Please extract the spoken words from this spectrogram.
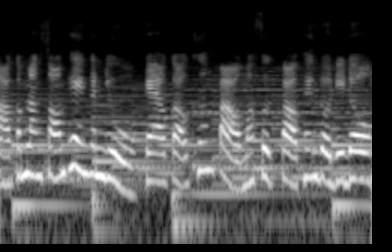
าวๆกำลังซ้อมเพลงกันอยู่ แก้วเก่าเครื่องเป่ามาฝึกเป่าเพลงโดดดีดง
